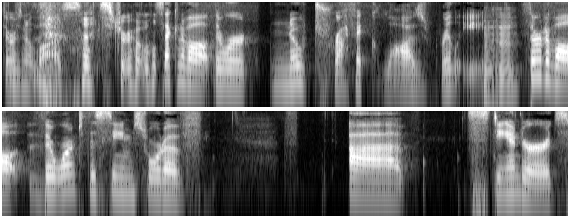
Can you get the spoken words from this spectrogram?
There was no laws. That's true. Second of all, there were no traffic laws really. Mm-hmm. Third of all, there weren't the same sort of uh, standards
